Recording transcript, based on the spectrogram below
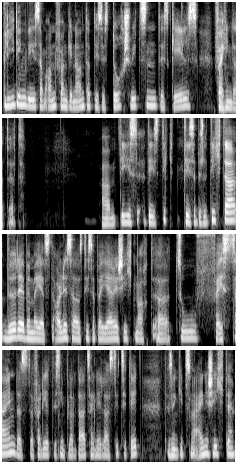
Bleeding, wie ich es am Anfang genannt habe, dieses Durchschwitzen des Gels verhindert wird. Ähm, die, ist, die, ist dick, die ist ein bisschen dichter, würde, wenn man jetzt alles aus dieser Barriereschicht macht, äh, zu fest sein. dass da verliert das Implantat seine Elastizität. Deswegen gibt es nur eine Schichte,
